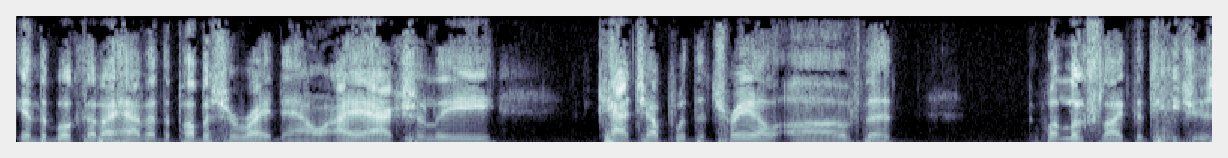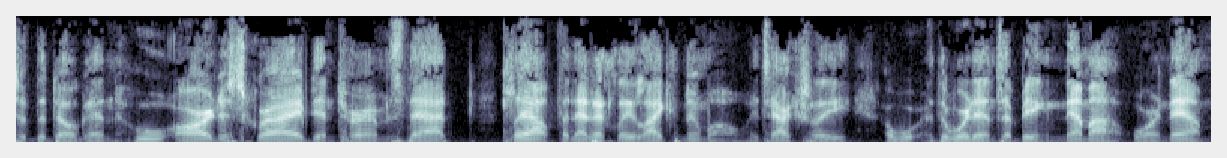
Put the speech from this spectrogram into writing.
in the book that I have at the publisher right now, I actually catch up with the trail of the what looks like the teachers of the Dogon, who are described in terms that play out phonetically like Nommo. It's actually a, the word ends up being nema or nem.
